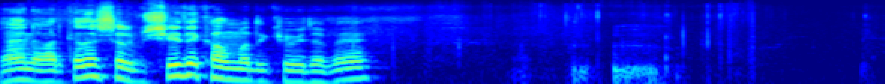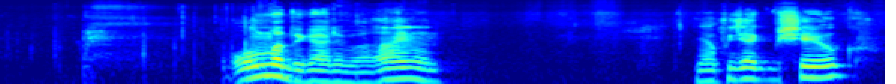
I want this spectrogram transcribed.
Yani arkadaşlar bir şey de kalmadı köyde be. Olmadı galiba. Aynen. Yapacak bir şey yok.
